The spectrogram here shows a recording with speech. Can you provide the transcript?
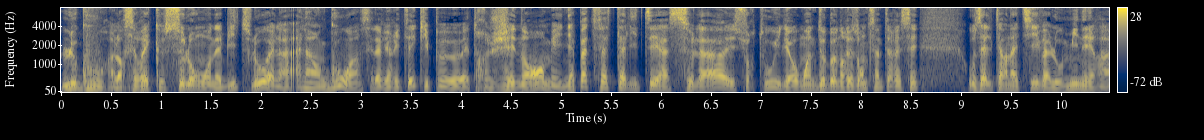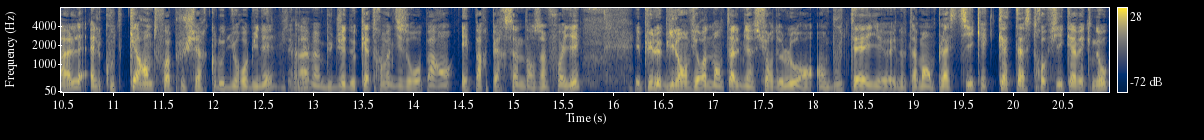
le goût. Alors c'est vrai que selon où on habite, l'eau, elle a, elle a un goût, hein, c'est la vérité, qui peut être gênant, mais il n'y a pas de fatalité à cela, et surtout, il y a au moins deux bonnes raisons de s'intéresser aux alternatives à l'eau minérale. Elle coûte 40 fois plus cher que l'eau du robinet. C'est quand même un budget de 90 euros par an et par personne dans un foyer. Et puis le bilan environnemental, bien sûr, de l'eau en, en bouteille et notamment en plastique est catastrophique avec nos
